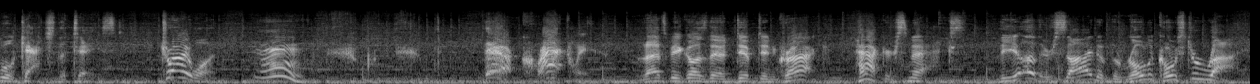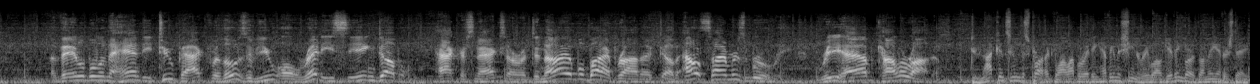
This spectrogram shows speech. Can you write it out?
will catch the taste. Try one. Mmm. They're crackly. That's because they're dipped in crack. Hacker Snacks, the other side of the roller coaster ride. Available in a handy two pack for those of you already seeing double. Hacker Snacks are a deniable byproduct of Alzheimer's Brewery, Rehab, Colorado. Do not consume this product while operating heavy machinery while giving birth on the interstate.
